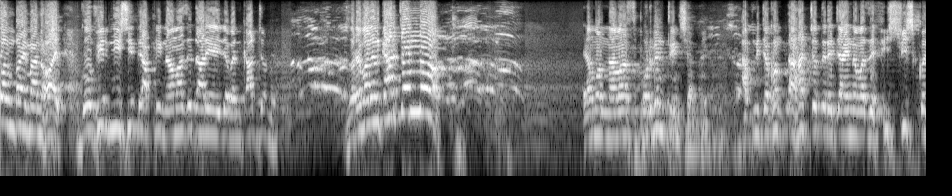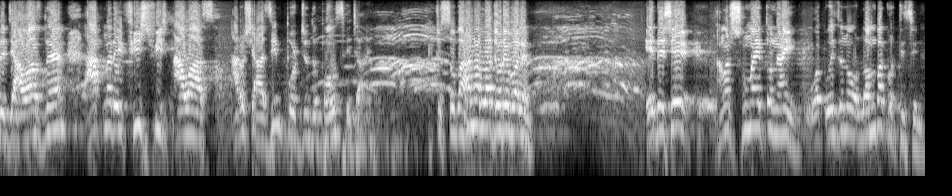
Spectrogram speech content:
দণ্ডায়মান হয়। গভীর নিশীতে আপনি নামাজে দাঁড়িয়ে যাবেন, কার জন্য? ধরে বলেন, কার জন্য? এমন নামাজ পড়বেন তো ইনশাআল্লাহ। আপনি যখন তাহাজ্জুদের যায় নামাজে ফিস ফিস করে যে আওয়াজ নেন, আপনার এই ফিস ফিস আওয়াজ আরও সে আজিম পর্যন্ত পৌঁছে যায়। একটু সুবহানাল্লাহ জোরে বলেন। এদেশে আমার সময় তো নাই ওই জন্য লম্বা করতেছি না।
